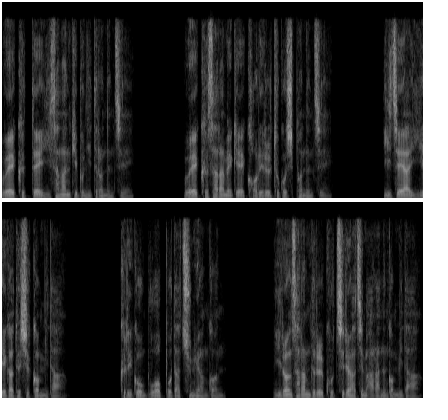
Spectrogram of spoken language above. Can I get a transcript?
왜 그때 이상한 기분이 들었는지, 왜 그 사람에게 거리를 두고 싶었는지, 이제야 이해가 되실 겁니다. 그리고 무엇보다 중요한 건 이런 사람들을 고치려 하지 말라는 겁니다.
